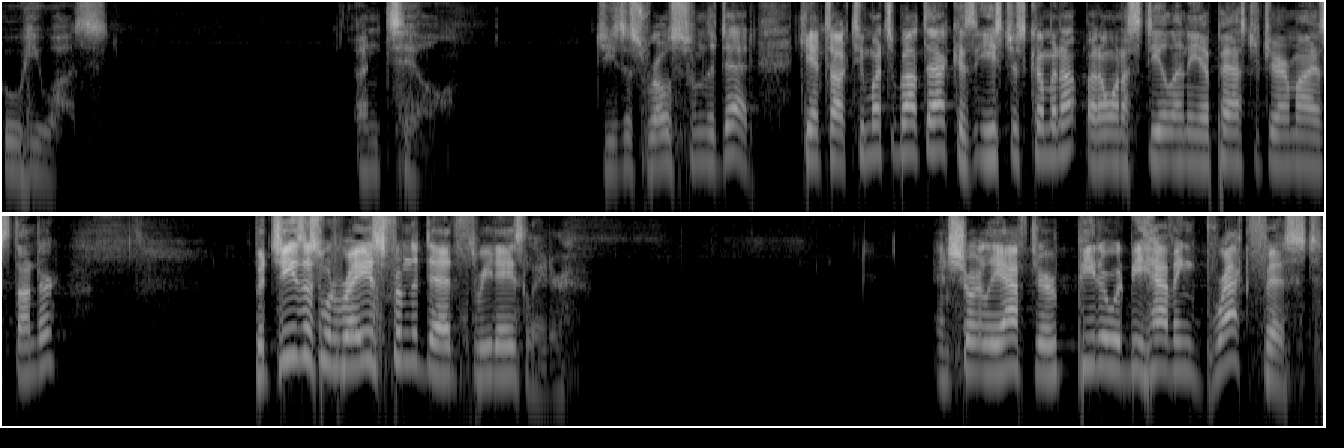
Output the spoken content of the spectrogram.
who he was until Jesus rose from the dead. Can't talk too much about that because Easter's coming up. I don't want to steal any of Pastor Jeremiah's thunder. But Jesus would raise from the dead three days later. And shortly after, Peter would be having breakfast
